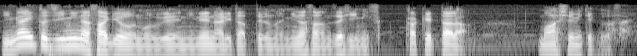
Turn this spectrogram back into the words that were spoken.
意外と地味な作業の上にね、成り立ってるので、皆さんぜひ見つかけたら回してみてください。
